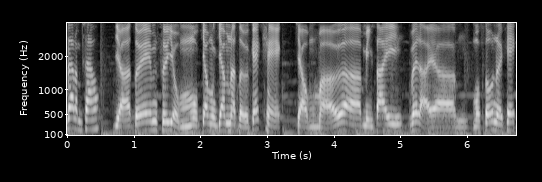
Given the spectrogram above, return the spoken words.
ra làm sao? Dạ tụi em sử dụng một trăm phần trăm là từ các hạt trồng ở uh, miền tây với lại uh, một số nơi khác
